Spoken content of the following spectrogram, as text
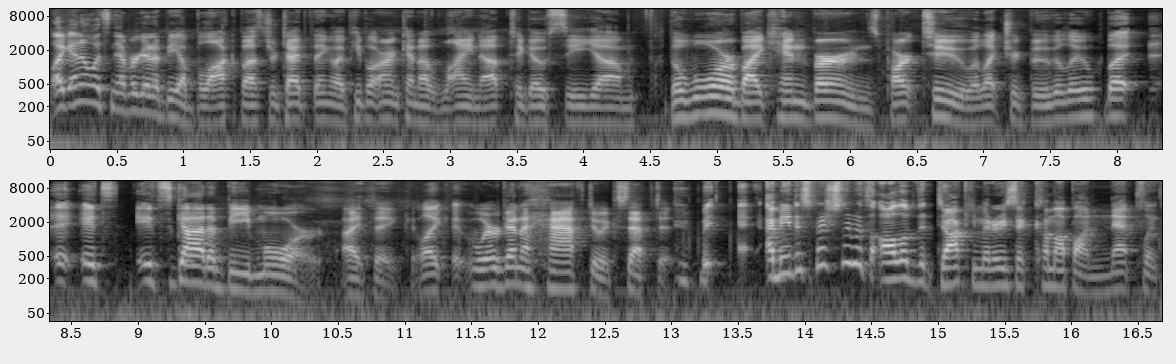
Like, I know it's never going to be a blockbuster type thing. Like, people aren't going to line up to go see um, The War by Ken Burns, Part 2, Electric Boogaloo. But it's it's got to be more, I think. Like, we're going to have to accept it. But I mean, especially with all of the documentaries that come up on Netflix.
